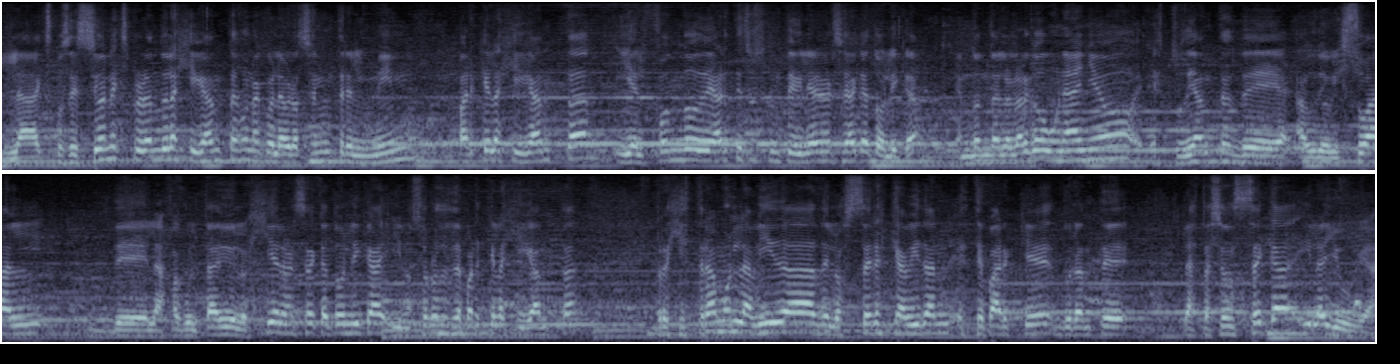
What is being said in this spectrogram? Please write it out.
La exposición Explorando la Giganta es una colaboración entre el MIM, Parque La Giganta y el Fondo de Arte y Sustentabilidad de la Universidad Católica, en donde a lo largo de un año estudiantes de audiovisual, de la Facultad de Biología de la Universidad Católica y nosotros desde Parque La Giganta registramos la vida de los seres que habitan este parque durante la estación seca y la lluvia.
